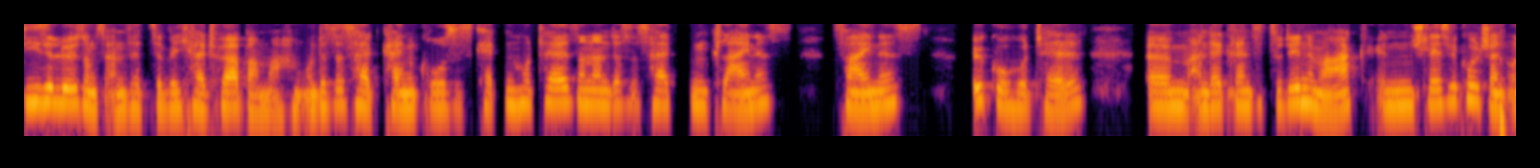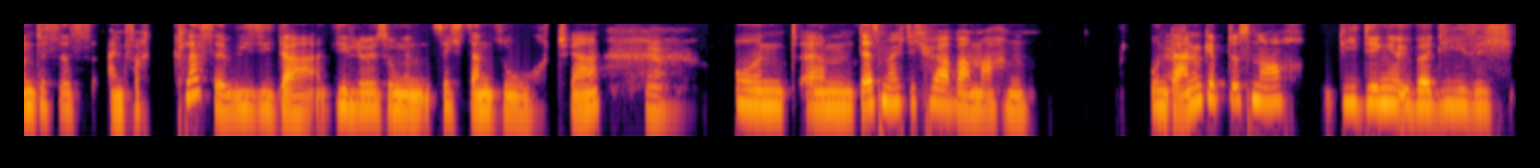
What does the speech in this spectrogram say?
diese Lösungsansätze will ich halt hörbar machen. Und das ist halt kein großes Kettenhotel, sondern das ist halt ein kleines, feines Öko-Hotel, ähm, an der Grenze zu Dänemark in Schleswig-Holstein. Und es ist einfach klasse, wie sie da die Lösungen sich dann sucht, ja. ja. Und ähm, das möchte ich hörbar machen. Und ja. dann gibt es noch die Dinge, über die sich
